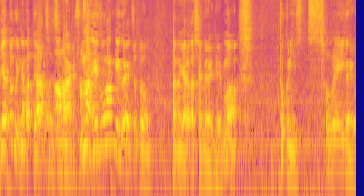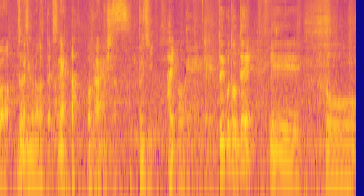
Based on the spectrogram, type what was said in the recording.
いや特になかったですよ。まあ映像関係ぐらいちょっとあのやらかしたぐらいでまあ特にそれ以外は何もなかったですね。あわかりました。はい無事。はい、ということでえーっと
